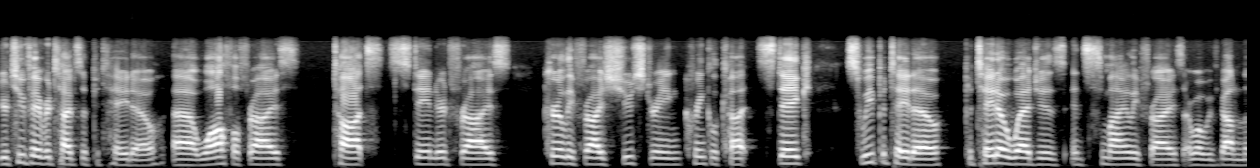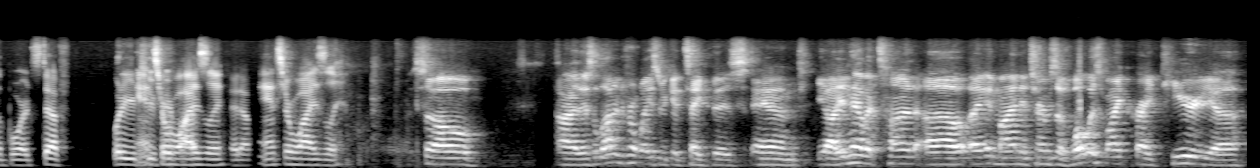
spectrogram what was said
your two favorite types of potato: uh, waffle fries, tots, standard fries, curly fries, shoestring, crinkle cut, steak, sweet potato, potato wedges, and smiley fries are what we've got on the board. Steph, what are your Answer two wisely. Answer wisely. So, all right, there's a lot of different ways we could take this, and you know, I didn't have a ton uh, in mind in terms of what was my criteria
